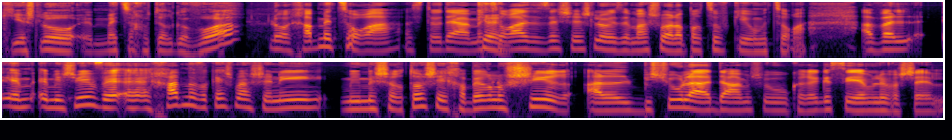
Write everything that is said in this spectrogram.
כי יש לו אה, מצח יותר גבוה, לא, אחד מצורע, אז אתה יודע, מצורע זה זה שיש לו איזה משהו על הפרצוף כי הוא מצורע. אבל הם, הם יושבים, ואחד מבקש מהשני, ממשרתו, שיחבר לו שיר על בישול האדם שהוא כרגע סיים לבשל.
